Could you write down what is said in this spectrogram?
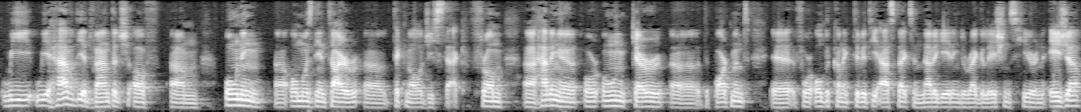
we we have the advantage of um, owning uh, almost the entire uh, technology stack from uh, having a, our own carrier uh, department uh, for all the connectivity aspects and navigating the regulations here in Asia,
